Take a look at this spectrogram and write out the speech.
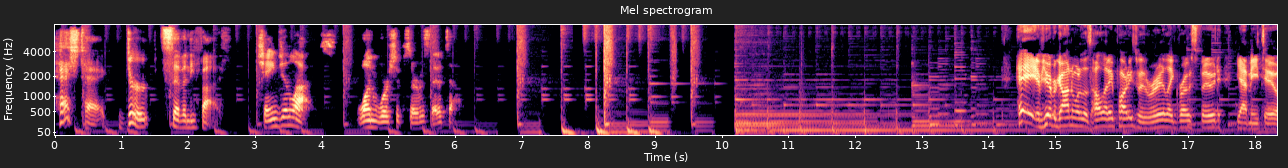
hashtag DERP75. Changing lives, one worship service at a time. Hey, have you ever gone to one of those holiday parties with really gross food? Yeah, me too.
